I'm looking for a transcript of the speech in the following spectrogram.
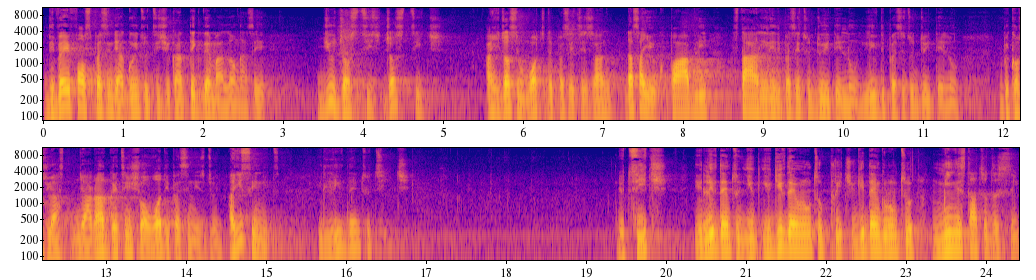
The very first person they are going to teach, you can take them along and say, you just teach, just teach. And you just watch the person teach, and that's how you probably start leading the person to do it alone. Leave the person to do it alone because you are, you are not getting sure what the person is doing. Are you seeing it? You leave them to teach. You teach, you leave them to, you, you give them room to preach, you give them room to minister to the sick.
